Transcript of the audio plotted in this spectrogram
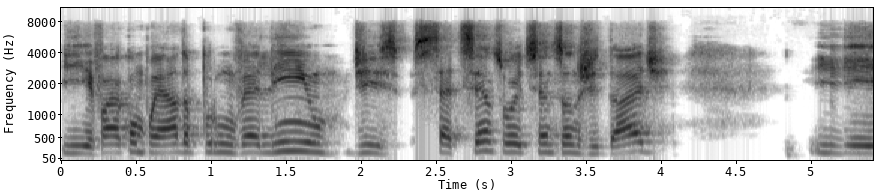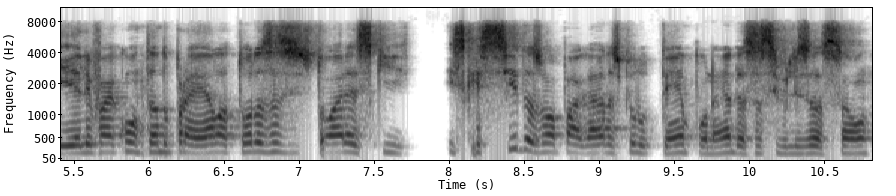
e vai acompanhada por um velhinho de 700 ou 800 anos de idade e ele vai contando para ela todas as histórias que esquecidas ou apagadas pelo tempo, né, dessa civilização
